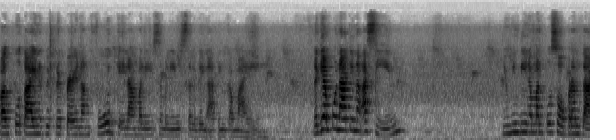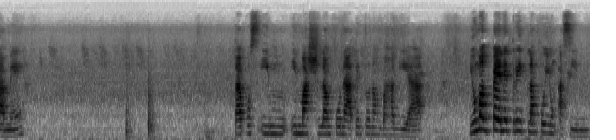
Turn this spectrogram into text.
Pag po tayo nagpe-prepare ng food, kailangan malinis na malinis talaga yung ating kamay. Lagyan po natin ng asin. Yung hindi naman po sobrang dami. Tapos im i-mash lang po natin to ng bahagya. Yung mag-penetrate lang po yung asin.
